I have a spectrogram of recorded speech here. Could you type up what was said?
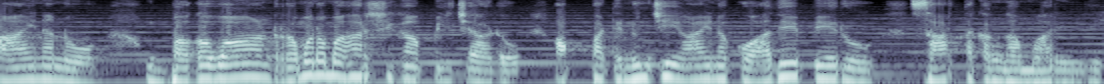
ఆయనను భగవాన్ రమణ మహర్షిగా పిలిచాడు. అప్పటి నుంచి ఆయనకు అదే పేరు సార్థకంగా మారింది.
